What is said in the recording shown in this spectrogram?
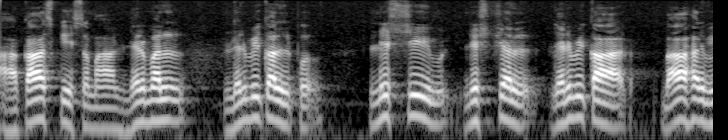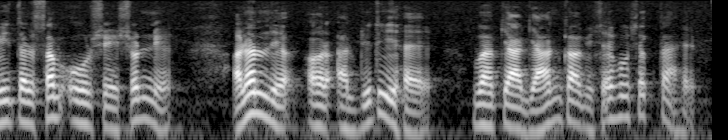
आकाश के समान निर्मल, निर्विकल्प, निश्चिव, निश्चल, निर्विकार, बाहर भीतर सब ओर से शून्य, अनन्य और अद्वितीय है, वह क्या ज्ञान का विषय हो सकता है?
